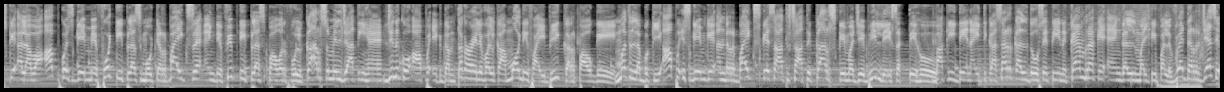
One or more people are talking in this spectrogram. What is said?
उसके अलावा आपको इस गेम में 40 plus motor bikes and 50 plus powerful cars मिल जाती हैं, जिनको आप एकदम तगड़े लेवल का मॉडिफाई भी कर पाओगे। मतलब कि आप इस गेम के अंदर बाइक्स के साथ साथ कार्स के मज़े भी ले सकते हो। बाकी डे नाइट का सर्कल दो से तीन कैमरा के एंगल मल्टीपल वेदर जैसे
